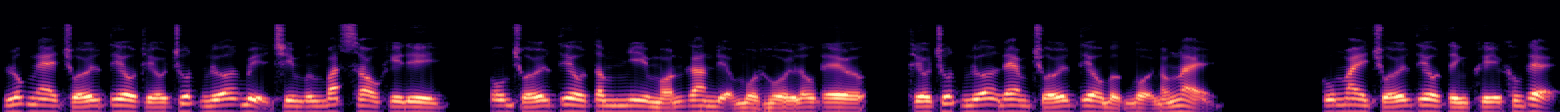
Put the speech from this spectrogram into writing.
lúc nghe chối tiêu thiếu chút nữa bị chim ưng bắt sau khi đi ô m chối tiêu tâm nhi món gan địa một hồi lâu đều, thiếu chút nữa đem chối tiêu bực bội nóng này cũng may chối tiêu tính khí không tệ,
